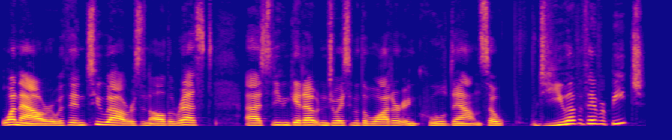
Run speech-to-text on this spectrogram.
one hour, within two hours and all the rest. Uh, so you can get out, enjoy some of the water and cool down. So do you have a favorite beach?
